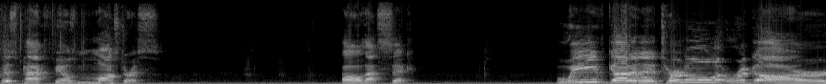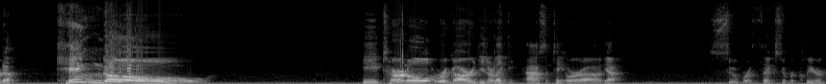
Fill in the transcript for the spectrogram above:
This pack feels monstrous. Oh, that's sick. We've got an eternal regard. Kingo. Eternal regard. These are like the acetate or uh yeah. Super thick, super clear.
